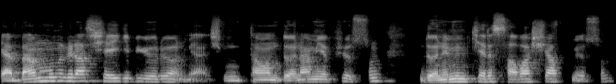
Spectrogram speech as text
Ya ben bunu biraz şey gibi görüyorum yani. Şimdi tamam dönem yapıyorsun. Dönemin bir kere savaş yapmıyorsun.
